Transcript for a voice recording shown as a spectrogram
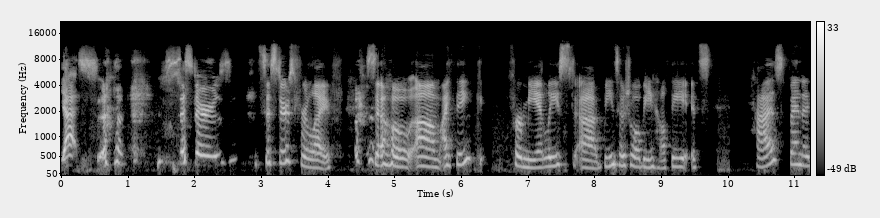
yes, sisters, sisters for life. So, um, I think for me at least, uh, being social while being healthy, it's has been a,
